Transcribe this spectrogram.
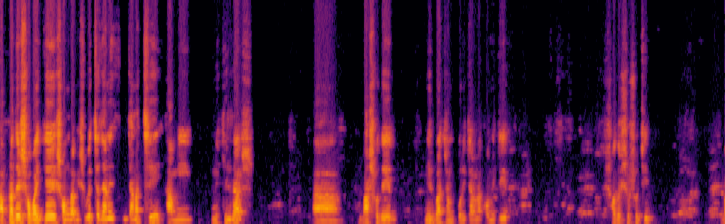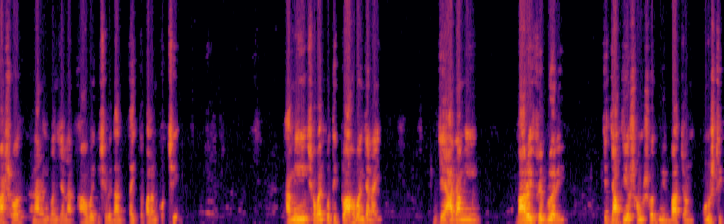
আপনাদের সবাইকে সংগ্রামী শুভেচ্ছা জানি, জানাচ্ছি। আমি নিখিল দাস বাসদের নির্বাচন পরিচালনা কমিটির সদস্য সচিব, বাসদ নারায়ণগঞ্জ জেলার আহ্বায়ক হিসেবে দায়িত্ব পালন করছি। আমি সবার প্রতি একটু আহ্বান জানাই যে আগামী বারোই ফেব্রুয়ারি যে জাতীয় সংসদ নির্বাচন অনুষ্ঠিত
